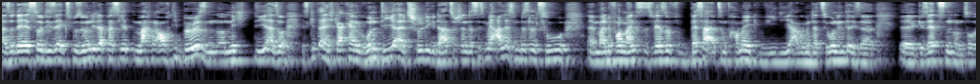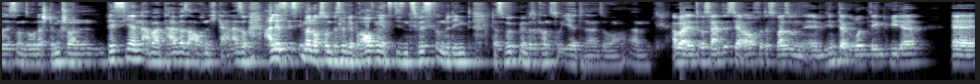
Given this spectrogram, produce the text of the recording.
Also der ist so, diese Explosion, die da passiert, machen auch die Bösen und nicht die, also es gibt eigentlich gar keinen Grund, die als Schuldige darzustellen. Das ist mir alles ein bisschen zu, äh, weil du vorhin meintest, es wäre so besser als im Comic, wie die Argumentation hinter dieser äh, Gesetzen und so ist und so. Das stimmt schon ein bisschen, aber teilweise auch nicht gar. Also alles ist immer noch so ein bisschen, wir brauchen jetzt diesen Twist unbedingt. Das wirkt mir ein bisschen konstruiert. Also, ähm. Aber interessant ist ja auch, das war so ein ähm, Hintergrundding wieder, äh,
